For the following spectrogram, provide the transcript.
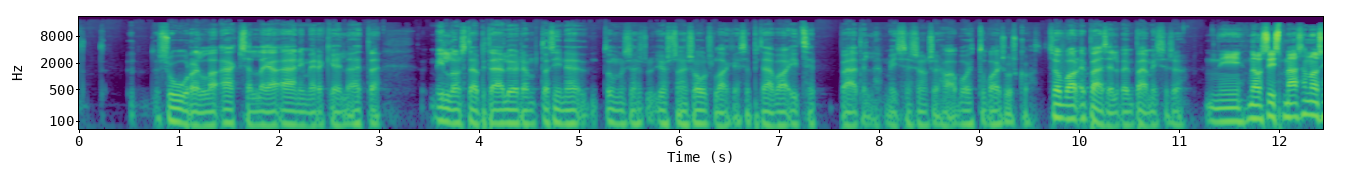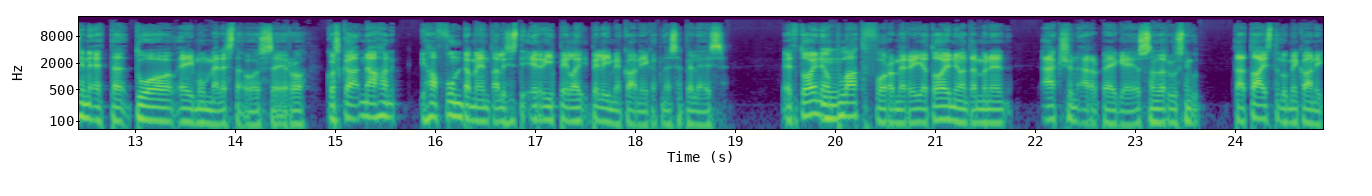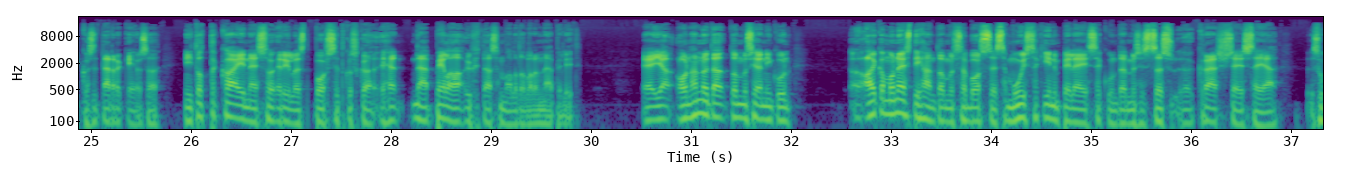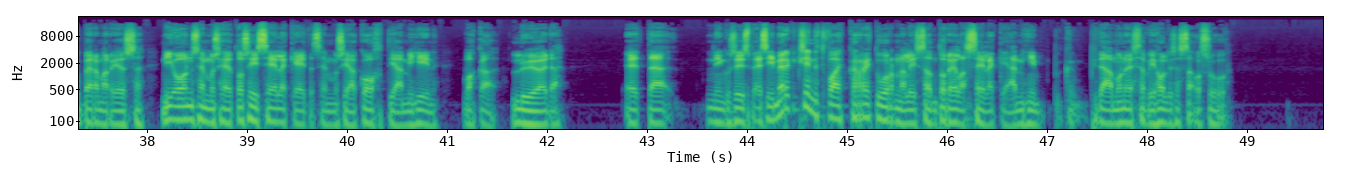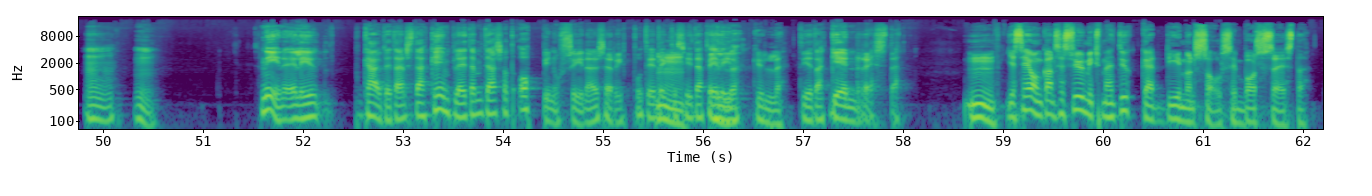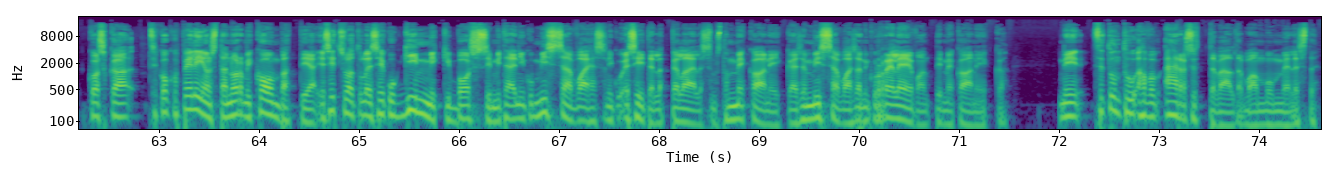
suurella x ja äänimerkeillä, että milloin sitä pitää lyödä, mutta siinä jossain souls pitää vaan itse päätellä, missä se on se haavoittuvaisuuskohta. Se on vaan epäselvempää, missä se on. Niin, no siis mä sanoisin, että tuo ei mun mielestä ole se ero, koska nämä on ihan fundamentaalisesti eri pelimekaniikat näissä peleissä. Että toinen mm. on platformeri ja toinen on tämmöinen action RPG, jossa on tarkoitus niinku tämä taistelumekaniikka on se tärkeä osa, niin totta kai näissä on erilaiset bossit, koska eihän nämä pelaa yhtään samalla tavalla nämä pelit. Ja onhan noita tuommoisia niin kuin, aika monestihan tuommoisissa bosseissa, muissakin peleissä kuin tämmöisissä Crasheissa ja Super Marioissa, niin on semmoisia tosi selkeitä semmoisia kohtia, mihin vaikka lyödä. Että niin kuin siis esimerkiksi nyt vaikka Returnalissa on todella selkeää, mihin pitää monessa vihollisessa osua. Mm. Mm. Niin, eli käytetään sitä gameplaytä, mitä sä oot oppinut siinä, ja se riippuu tietenkin mm, siitä pelin kyllä, kyllä. Tietä genrestä. Mm. Ja se on myös se syy, miksi mä en tykkää Demon Soulsin bosseista, koska se koko peli on sitä normikombattia, ja sitten sulla tulee se joku gimmikki-bossi, mitä ei niinku missään vaiheessa niinku esitellä pelaajalle semmoista mekaniikkaa, ja se on missään vaiheessa niinku relevantti mekaniikka. Niin se tuntuu aivan ärsyttävältä vaan mun mielestä.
